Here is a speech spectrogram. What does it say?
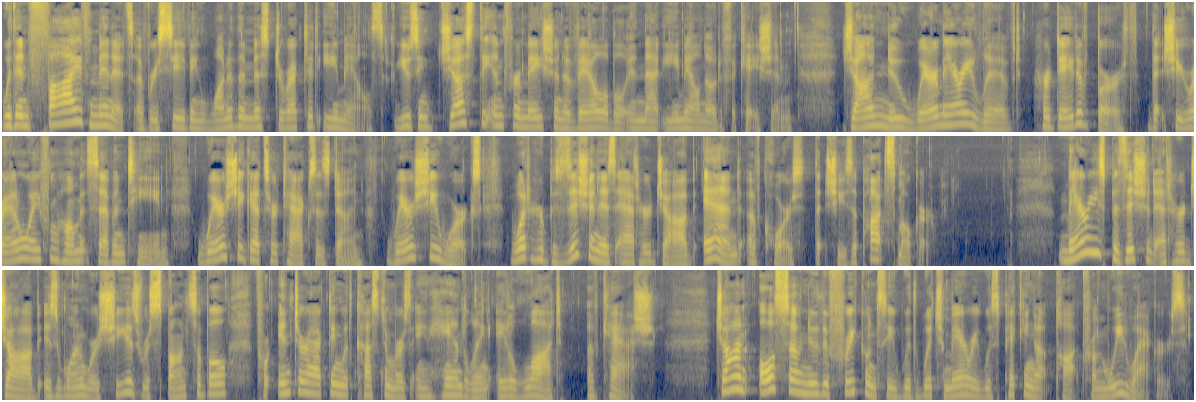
Within five minutes of receiving one of the misdirected emails, using just the information available in that email notification, John knew where Mary lived, her date of birth, that she ran away from home at 17, where she gets her taxes done, where she works, what her position is at her job, and, of course, that she's a pot smoker. Mary's position at her job is one where she is responsible for interacting with customers and handling a lot of cash. John also knew the frequency with which Mary was picking up pot from weed whackers.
